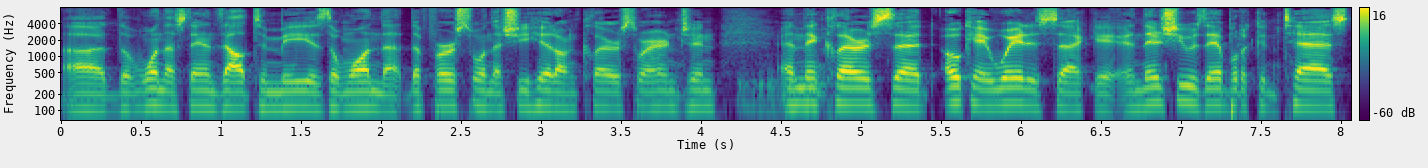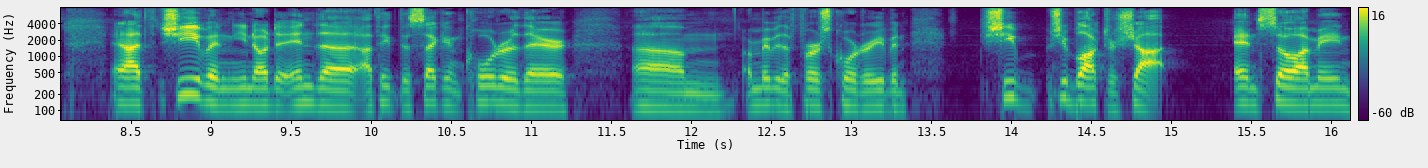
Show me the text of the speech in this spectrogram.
Uh, the one that stands out to me is the one that the first one that she hit on Clara Swearingen, mm-hmm. and then Clara said, "Okay, wait a second. and then she was able to contest, and I, she even you know to end the I think the second quarter there, um, or maybe the first quarter even, she she blocked her shot. And so, I mean,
